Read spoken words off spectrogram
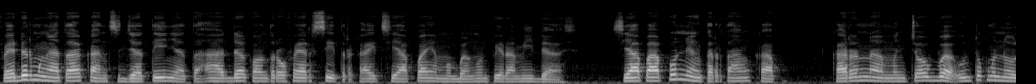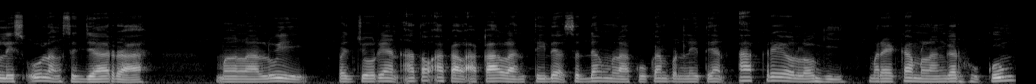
Feder mengatakan sejatinya tak ada kontroversi terkait siapa yang membangun piramida. Siapa pun yang tertangkap karena mencoba untuk menulis ulang sejarah melalui pencurian atau akal-akalan tidak sedang melakukan penelitian arkeologi. Mereka melanggar hukum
